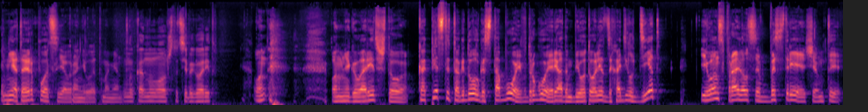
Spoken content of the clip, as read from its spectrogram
Нет, AirPods я уронил в этот момент. Ну-ка, ну он что тебе говорит? Он... Он мне говорит, что капец ты так долго с тобой в другой рядом биотуалет заходил дед, и он справился быстрее, чем ты.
